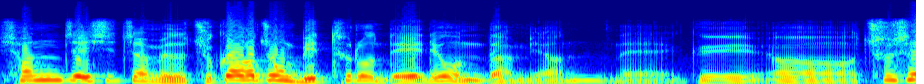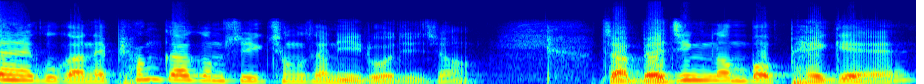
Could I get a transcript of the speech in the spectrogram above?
현재 시점에서 주가가 좀 밑으로 내려온다면 네, 그 어, 추세 구간의 평가금 수익 청산이 이루어지죠. 자, 매직 넘버 100의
